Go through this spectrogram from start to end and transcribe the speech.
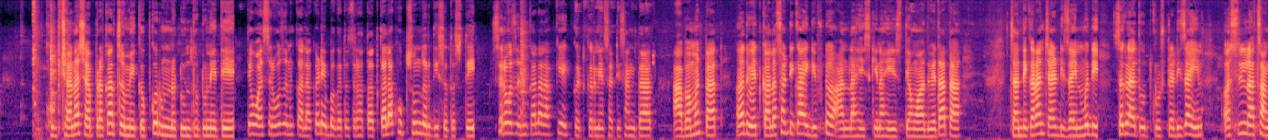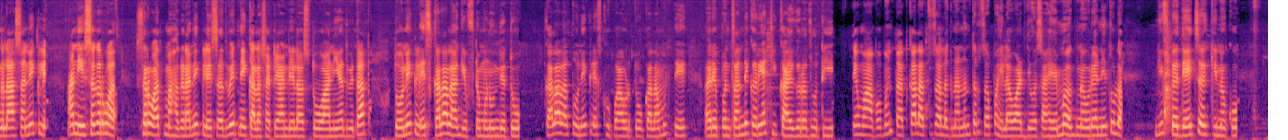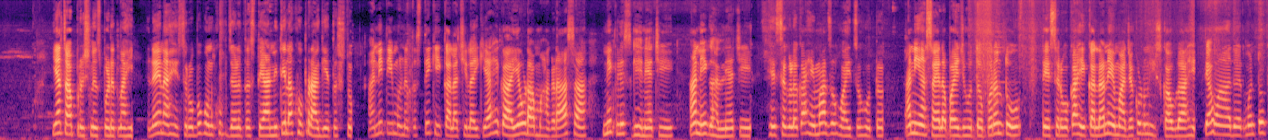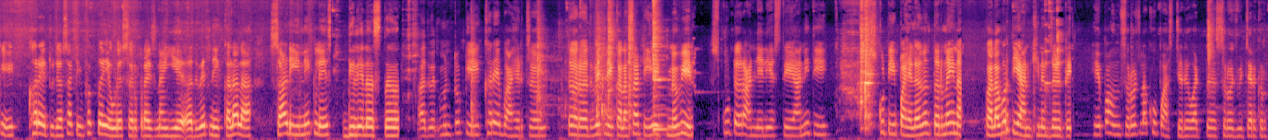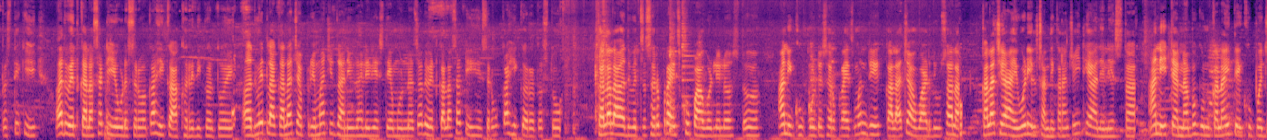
खूप छान अशा प्रकारचं मेकअप करून नटून थटून येते. तेव्हा सर्वजण कलाकडे बघतच राहतात. कला खूप सुंदर दिसत असते. सर्वजण कलाला केक कट करण्यासाठी सांगतात. आबा म्हणतात अद्वैत कालासाठी काय गिफ्ट आणला आहेस की नाहीस? तेव्हा अद्वैत आता चांदेकरांच्या डिझाईनमध्ये सगळ्यात उत्कृष्ट डिझाईन असलेला चांगला असा नेकलेस आणि सर्वात सर्वात महागडा नेकलेस अद्वैतने कलासाठी आणलेला असतो. आणि अद्वैतात तो नेकलेस कलाला गिफ्ट म्हणून देतो. कलाला तो नेकलेस खूप आवडतो. कला म्हणते अरे पण चांदेकर याची काय गरज होती? तेव्हा आबा म्हणतात काला तुझा लग्नानंतरचा पहिला वाढदिवस आहे. मग नवऱ्याने तुला गिफ्ट द्यायचं की नको? याचा प्रश्नच पडत नाही. नयना हे सर्व बघून खूप जळत असते आणि तिला खूप राग येत असतो. आणि ती म्हणत असते की कलाची लायकी आहे का? एवढा महागडा असा नेकलेस घेण्याची आणि घालण्याची. हे सगळं काही माझं व्हायचं होतं आणि असायला पाहिजे होतं. परंतु ते सर्व काही कलाने माझ्याकडून हिसकावलं आहे. तेव्हा अद्वैत म्हणतो की खरे तुझ्यासाठी फक्त एवढं सरप्राईज नाहीये. अद्वैतने कलाला साडी नेकलेस दिलेलं असतं. अद्वैत म्हणतो की खरे बाहेरचं तर अद्वैतने कलासाठी एक नवीन स्कूटर आणलेली असते आणि ती स्कूटी पाहिल्यानंतर नाही ना कलावरती आणखीनच जळते. हे पाहून सरोजला खूप आश्चर्य वाटतं. सरोज विचार करत असते की अद्वैत कलासाठी एवढं सर्व काही का खरेदी करतोय? अद्वैतला कलाच्या प्रेमाची जाणीव झालेली असते म्हणूनच अद्वैत कलासाठी हे सर्व काही करत असतो. कलाला अद्वैतचं सरप्राईज खूप आवडलेलं असतं. आणि खूप मोठे सरप्राईज म्हणजे कलाच्या वाढदिवसाला. कलाचे आई वडील चांदेकरांच्या इथे आलेले असतात. आणि त्यांना बघून कला इथे खूपच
